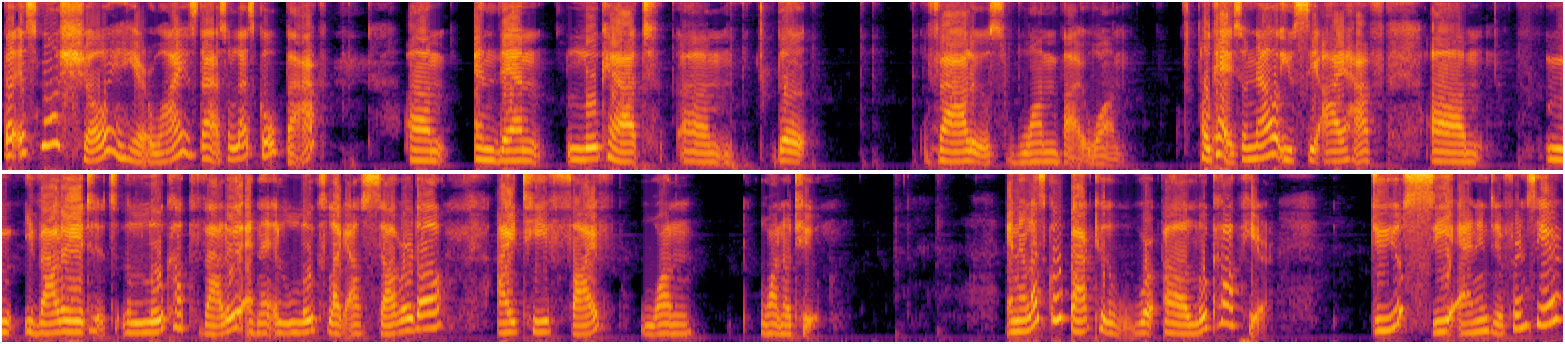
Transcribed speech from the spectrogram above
but it's not showing here. Why is that? So let's go back um, and then look at um, the values one by one. Okay, so now you see I have um, evaluated the lookup value and then it looks like El Salvador IT5 102. And then let's go back to the uh, lookup here. Do you see any difference here?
